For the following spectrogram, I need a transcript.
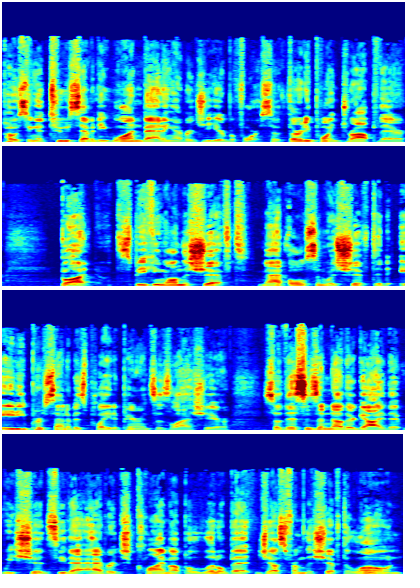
posting a 271 batting average the year before. So 30 point drop there. But speaking on the shift, Matt Olson was shifted 80% of his plate appearances last year. So this is another guy that we should see that average climb up a little bit just from the shift alone.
